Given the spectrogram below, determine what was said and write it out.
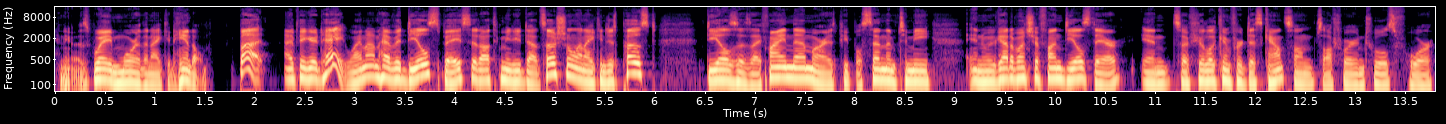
and it was way more than I could handle. But I figured, hey, why not have a deal space at authormedia.social and I can just post deals as I find them or as people send them to me. And we've got a bunch of fun deals there. And so if you're looking for discounts on software and tools for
